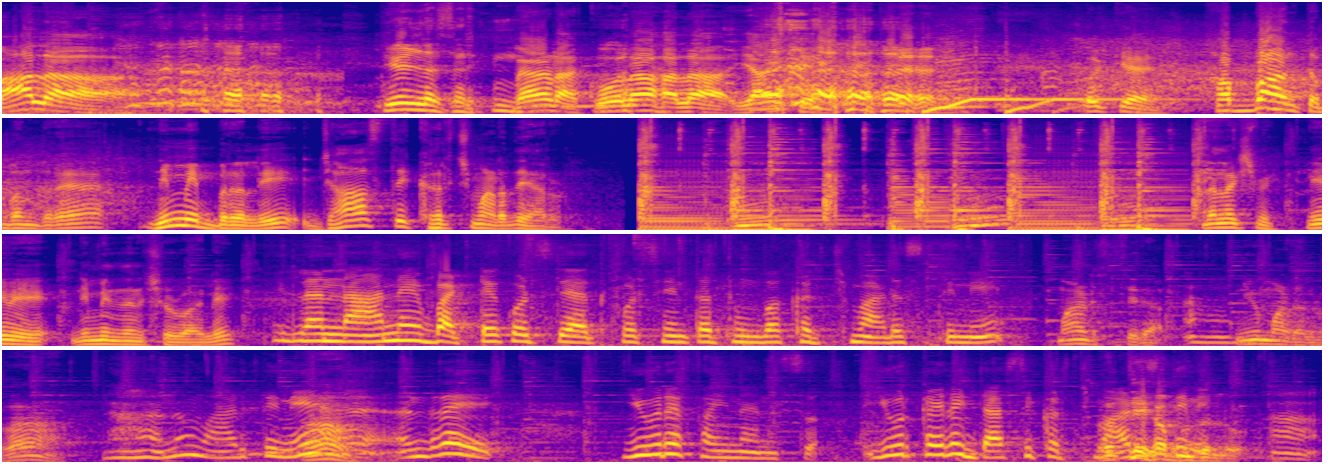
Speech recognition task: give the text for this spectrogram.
ಮಾಲ. ಹೇಳಲ್ಲ ಸರ್ ಬೇಡ ಕೋಲಾಹಲ ಯಾಕೆ? ಓಕೆ ಹಬ್ಬ ಅಂತ ಬಂದರೆ ನಿಮ್ಮಿಬ್ಬರಲ್ಲಿ ಜಾಸ್ತಿ ಖರ್ಚು ಮಾಡೋದು ಯಾರು? ಧನಲಕ್ಷ್ಮಿ ನೀವೇ ನಿಮ್ಮಿಂದ ಶುರುವಾಗಲಿ. ಇಲ್ಲ ನಾನೇ ಬಟ್ಟೆ ಕೊಡಿಸಿ ಅದು ಕೊಡಿಸಿ ಅಂತ ತುಂಬ ಖರ್ಚು ಮಾಡಿಸ್ತೀನಿ. ಮಾಡಿಸ್ತೀರಾ? ನೀವು ಮಾಡಲ್ವಾ? ನಾನು ಮಾಡ್ತೀನಿ. ಅಂದರೆ ಇವರೇ ಫೈನಾನ್ಸ್ ಇವ್ರ ಕೈಲೇ ಜಾಸ್ತಿ ಖರ್ಚು ಪ್ರತಿ ಮಾಡಿಸ್ತೀನಿ. ಹಬ್ಬದಲ್ಲೂ. ಹಾ.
